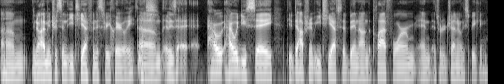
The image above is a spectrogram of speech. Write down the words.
um, you know, I'm interested in the ETF industry clearly. Yes. Um, is how how would you say the adoption of ETFs have been on the platform and, and sort of generally speaking?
